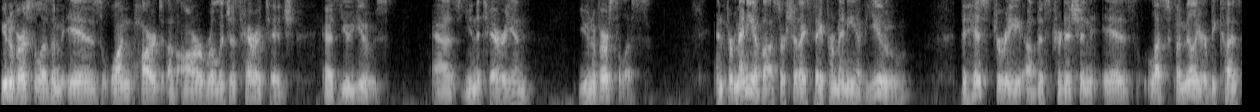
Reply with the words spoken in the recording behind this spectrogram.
Universalism is one part of our religious heritage as you use, as Unitarian Universalists. And for many of us, or should I say for many of you, the history of this tradition is less familiar because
